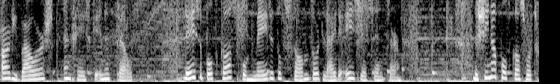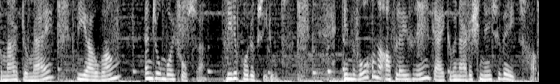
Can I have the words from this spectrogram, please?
Ardy Bouwers en Geeske in het Veld. Deze podcast komt mede tot stand door het Leiden Asia Center. De China-podcast wordt gemaakt door mij, Liao Wang en John Boy Vossen, die de productie doet. In de volgende aflevering kijken we naar de Chinese wetenschap.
